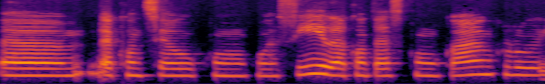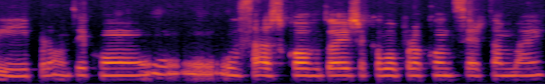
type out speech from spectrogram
Uh, aconteceu com, com a SIDA, acontece com o cancro e pronto, e com o, o SARS-CoV-2 acabou por acontecer também.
